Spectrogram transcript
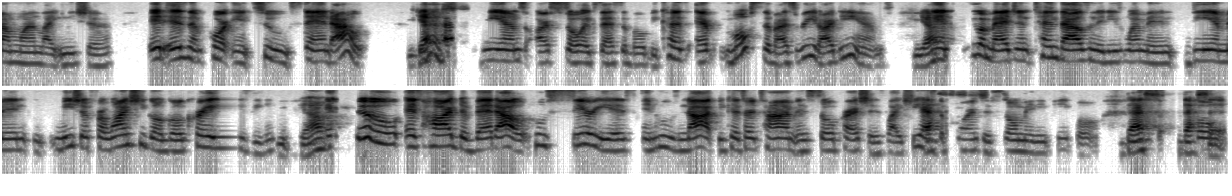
someone like Misha, it is important to stand out. Yes. DMs are so accessible because every, most of us read our DMs. Yeah. And you imagine 10,000 of these women DMing Misha. For one, she gonna go crazy. Yeah. And two, it's hard to vet out who's serious and who's not because her time is so precious. Like she has to pour into so many people. That's that's so, it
